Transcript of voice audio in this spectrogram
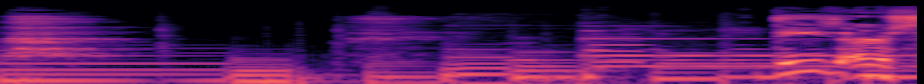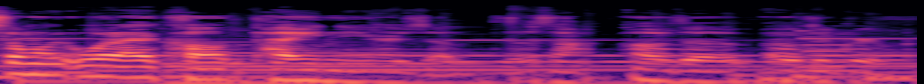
These are somewhat what I call pioneers of the of the of the group.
